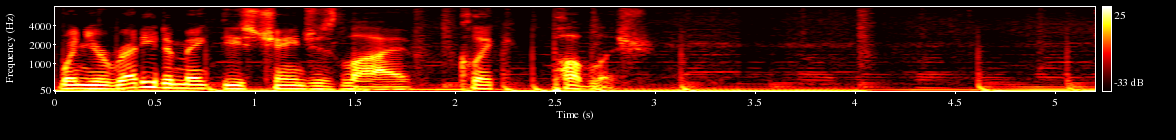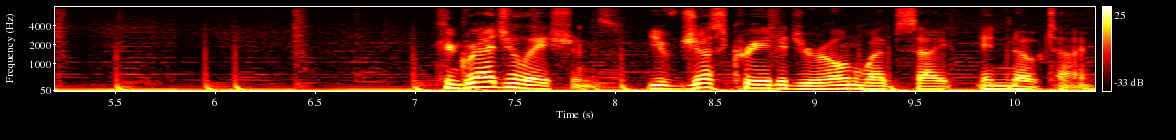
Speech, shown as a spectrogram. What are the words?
When you're ready to make these changes live, click Publish. Congratulations, you've just created your own website in no time.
